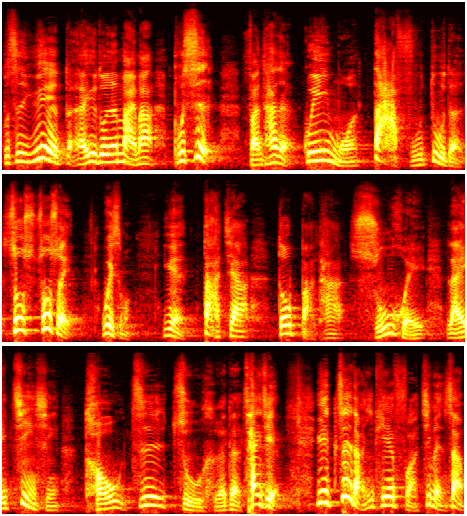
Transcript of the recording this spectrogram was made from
不是越来越多人买吗？不是，反它的规模大幅度的缩缩水。为什么？愿大家都把它赎回来进行投资组合的拆解。因为这档 ETF 啊，基本上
